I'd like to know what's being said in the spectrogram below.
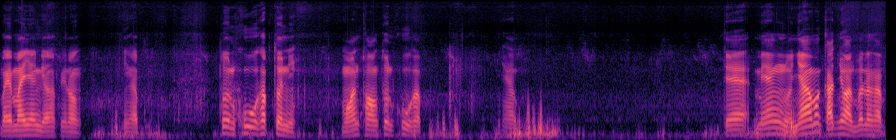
ใบไม้อย่างเดียวครับพี่น้องนี่ครับ ต้นคู่ครับต้นนี้หมอนทองต้นคู่ครับนี่ครับ แต่แมงหนวดยาวมากัดยอดไปแล้วครับ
